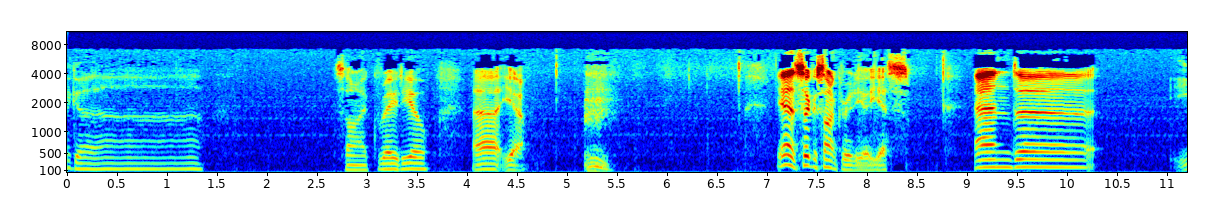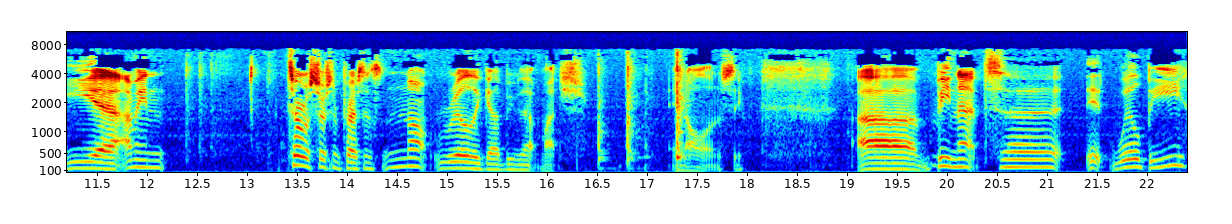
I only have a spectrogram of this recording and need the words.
Sega Sonic Radio. Uh, yeah. yeah, Sega Sonic Radio, yes. And, uh, yeah, I mean, Turbo's First Impressions, not really gonna be that much, in all honesty. Uh, being that uh, it will be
